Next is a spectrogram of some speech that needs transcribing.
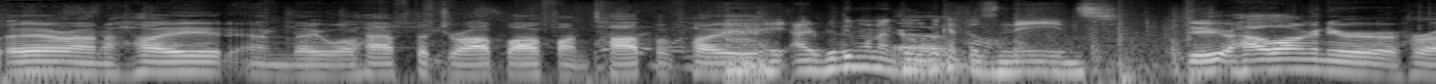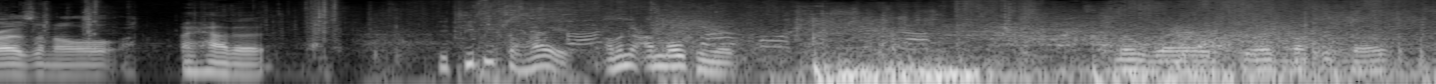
They're on height, and they will have to drop off on top of height. I, I really want to go look at those nades. Do you? How long in your horizon ult? I have it. You TP for height. I'm gonna. I'm ulting it. No way. Did I fuck this up?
